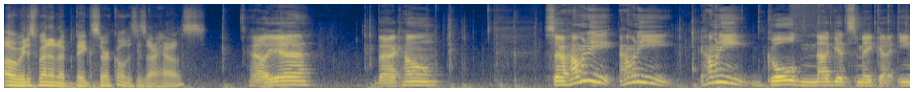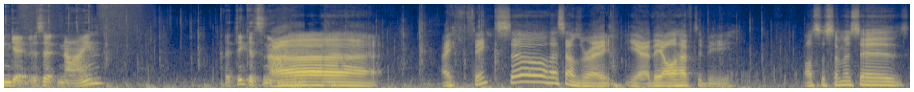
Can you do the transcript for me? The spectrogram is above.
Oh, we just went in a big circle. This is our house. Hell yeah, back home. So how many how many how many gold nuggets make a ingot? Is it nine? I think it's nine. Uh, I think so. That sounds right. Yeah, they all have to be. Also, someone says,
